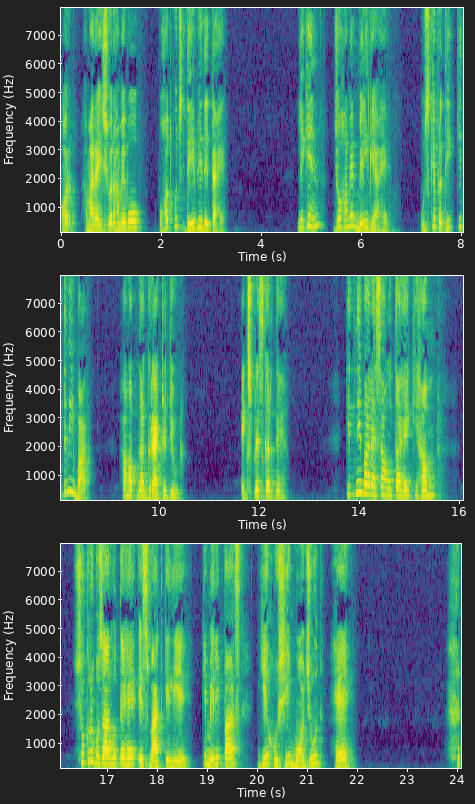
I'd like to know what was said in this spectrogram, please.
और हमारा ईश्वर हमें वो बहुत कुछ दे भी देता है। लेकिन जो हमें मिल गया है उसके प्रति कितनी बार हम अपना ग्रैटिट्यूड एक्सप्रेस करते हैं। कितनी बार ऐसा होता है कि हम शुक्रगुजार होते हैं इस बात के लिए कि मेरे पास ये खुशी मौजूद है?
